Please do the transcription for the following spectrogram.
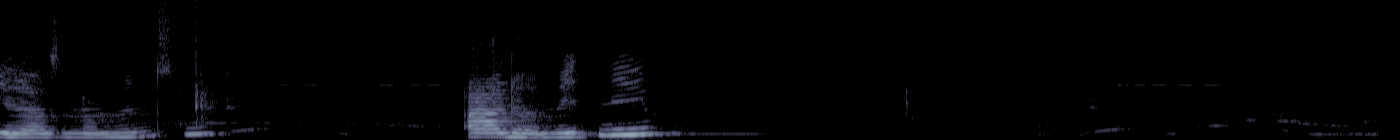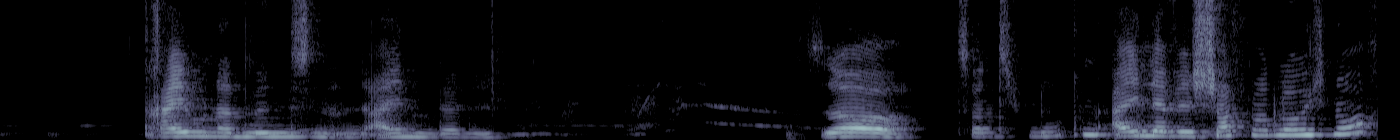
Hier, da sind noch Münzen. Alle mitnehmen. 300 Münzen in einem Level. So, 20 Minuten. Ein Level schaffen wir, glaube ich, noch.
